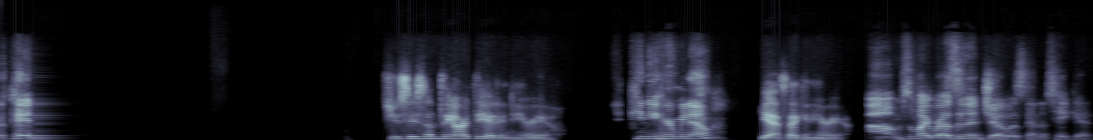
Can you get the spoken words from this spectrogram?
Okay, Did you say something, Aarti? I didn't hear you. can you hear me now? Yes, I can hear you. Um, so my resident Joe is gonna take it.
